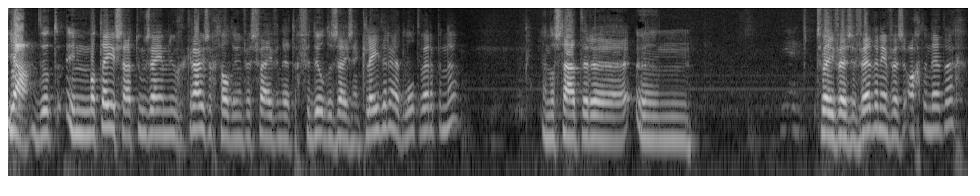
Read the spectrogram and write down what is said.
Ja, dat in Matthäus staat, toen zij hem nu gekruisigd hadden in vers 35, verdeelden zij zijn klederen, het lot werpende. En dan staat er eh, een, twee versen verder in vers 38.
